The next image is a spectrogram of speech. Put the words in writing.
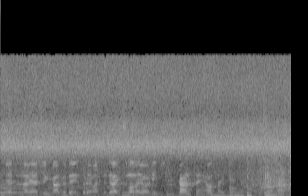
えー、とナレアシンガーズが全員揃えましてではいつものように新幹線を最初にやっていただきます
